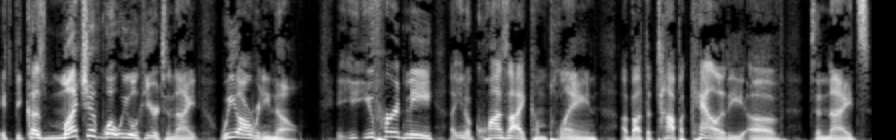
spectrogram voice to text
It's because much of what we will hear tonight, we already know. You've heard me, uh, you know, quasi complain about the topicality of tonight's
